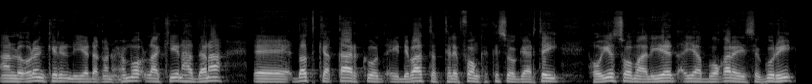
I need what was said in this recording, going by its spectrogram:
aan la oran karin iyo dhaqan xumo. Laakiin haddana eh, dadka qaarkood ay dhibaata telefoonka ka soo gaartay hooyo soomaaliyeed ayaa booqanaysa guri.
